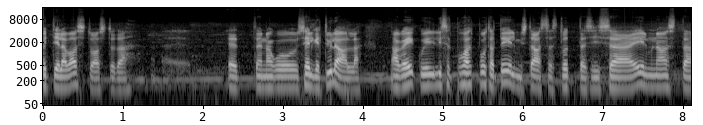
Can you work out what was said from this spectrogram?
Otile vastu astuda. Et nagu selgelt üle alla, aga kui lihtsalt puhtalt, puhtalt eelmist aastast võtta, siis äh, eelmine aasta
